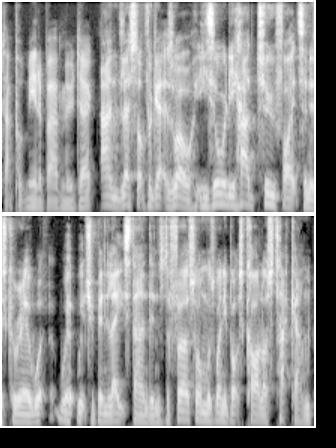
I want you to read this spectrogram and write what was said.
That put me in a bad mood, Dec. And let's not forget as well, he's already had two fights in his career w- w- which have been late standings. The first one was when he boxed Carlos Takam.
